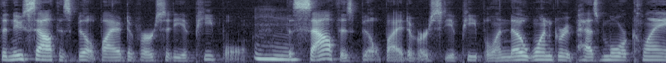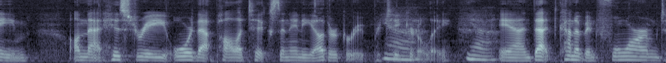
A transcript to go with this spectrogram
the New South is built by a diversity of people. Mm-hmm. The South is built by a diversity of people, and no one group has more claim on that history or that politics than any other group, particularly Yeah. and that kind of informed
